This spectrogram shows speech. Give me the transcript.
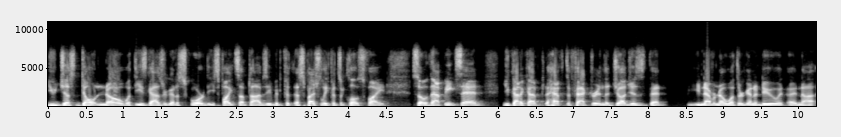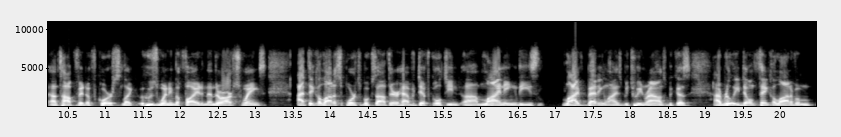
you just don't know what these guys are going to score these fights sometimes even if, especially if it's a close fight. So that being said you got to have to factor in the judges that you never know what they're going to do and uh, on top of it of course like who's winning the fight. And then there are swings. I think a lot of sports books out there have difficulty um, lining these live betting lines between rounds because i really don't think a lot of them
